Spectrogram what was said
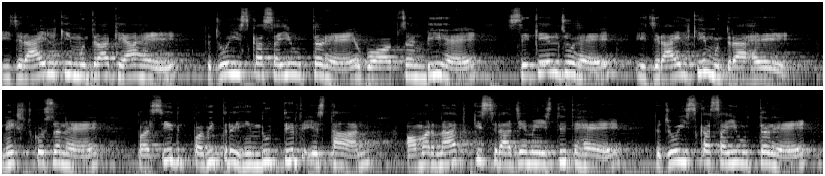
इजराइल की मुद्रा क्या है? तो जो इसका सही उत्तर है, वो ऑप्शन डी है। सेकेल जो है, इजराइल की मुद्रा है। नेक्स्ट क्वेश्चन है, प्रसिद्ध पवित्र हिंदू तीर्थ स्थान अमरनाथ किस राज्य में स्थित है? तो जो इसका सही उत्तर है,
